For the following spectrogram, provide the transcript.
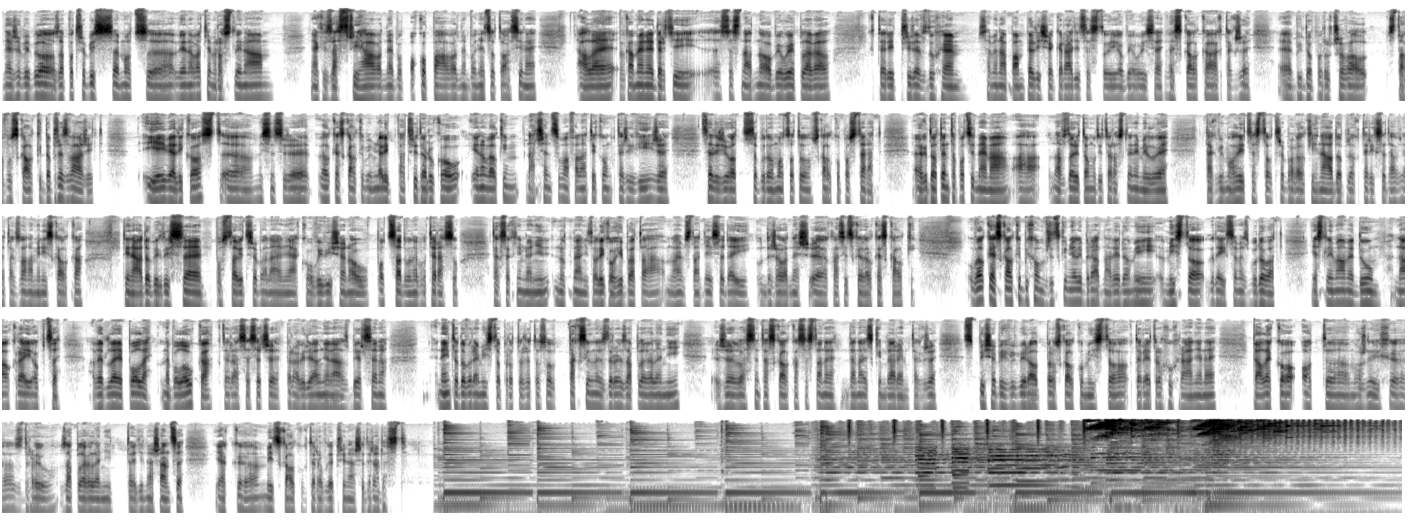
Ne, že by bylo zapotřebí se moc eh, věnovat těm rostlinám, nějak zastřihávat nebo okopávat nebo něco, to asi ne, ale v kamenné drti se snadno objevuje plevel, který přijde vzduchem, semena pampelišek rádi cestují, objevují se ve skalkách, takže eh, bych doporučoval stavbu skalky dobře zvážit její velikost. Eh, myslím si, že velké skalky by měly patřit do rukou jenom velkým nadšencům a fanatikům, kteří ví, že celý život se budou moct o tu skalku postarat. Eh, kdo tento pocit nemá a navzdory tomu tyto rostliny miluje, tak by mohli cestou třeba velkých nádob, do kterých se dá udělat takzvaná miniskalka. Ty nádoby, když se postaví třeba na nějakou vyvýšenou podsadu nebo terasu, tak se k ním není nutné ani tolik ohybat a mnohem snadněji se dají udržovat než eh, klasické velké skalky. U velké skalky bychom vždycky měli brát na vědomí místo, kde ji chceme zbudovat. Jestli máme dům na okraji obce a vedle je pole nebo louka, která se seče pravidelně na sběr sena, není to dobré místo, protože to jsou tak silné zdroje zaplevelení, že vlastně ta skalka se stane danajským darem. Takže spíše bych vybíral pro skalku místo, které je trochu chráněné, daleko od eh, možných eh, zdrojů zaplevelení. To je jediná šance, jak eh, mít skalku, která bude přinášet radost.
